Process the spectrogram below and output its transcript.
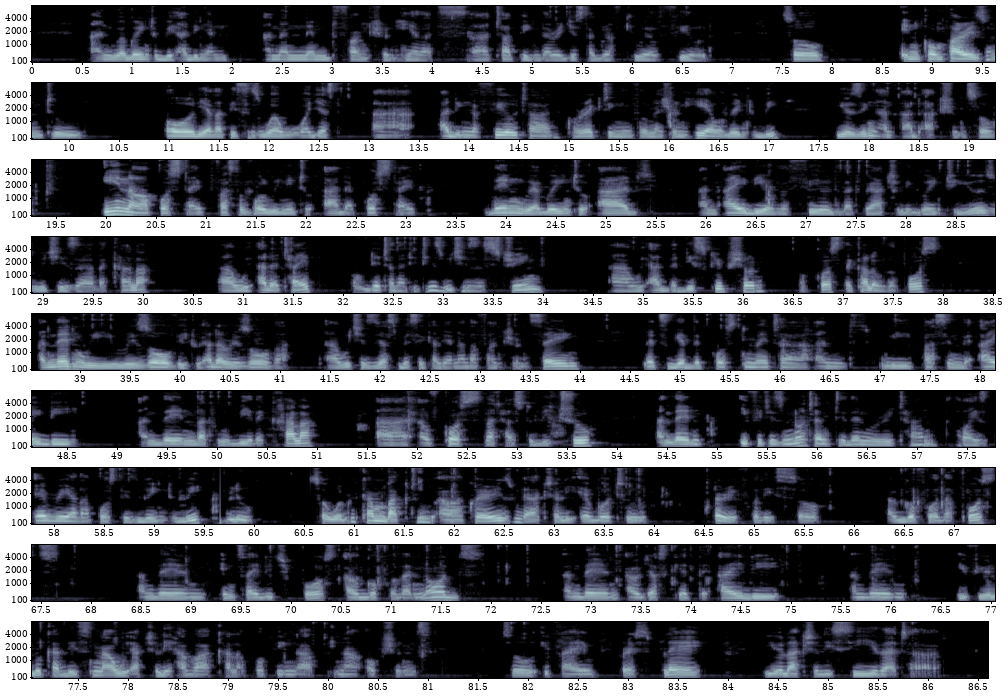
and we're going to be adding an an unnamed function here that's uh, tapping the register GraphQL field. So in comparison to all the other pieces where we were just uh, adding a filter and correcting information here, we're going to be using an add action. So in our post type, first of all we need to add a post type, then we are going to add an ID of the field that we're actually going to use, which is uh, the color. Uh, we add a type, of data that it is, which is a string. Uh, we add the description, of course, the color of the post, and then we resolve it. We add a resolver, uh, which is just basically another function saying, let's get the post meta, and we pass in the ID, and then that will be the color. Uh, of course, that has to be true, and then if it is not empty, then we return, otherwise every other post is going to be blue. So when we come back to our queries, we're actually able to query for this. So I'll go for the posts, and then inside each post I'll go for the nodes, and then I'll just get the ID, and then if you look at this now we actually have our color popping up in our options. So if I press play, you'll actually see that uh,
